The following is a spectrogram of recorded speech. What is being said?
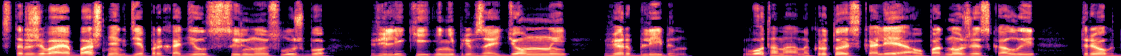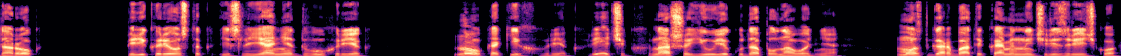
Сторожевая башня, где проходил ссыльную службу великий и непревзойденный Верблибен — вот она, на крутой скале, а у подножия скалы трех дорог, перекресток и слияние двух рек. Ну, каких рек? Речек. Наша Юя куда полноводнее. Мост горбатый каменный через речку,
